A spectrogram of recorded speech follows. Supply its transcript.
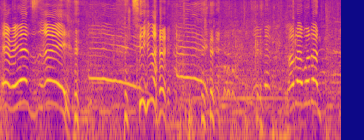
There he is! Hey! hey. Timo! Hey. well done, well done!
